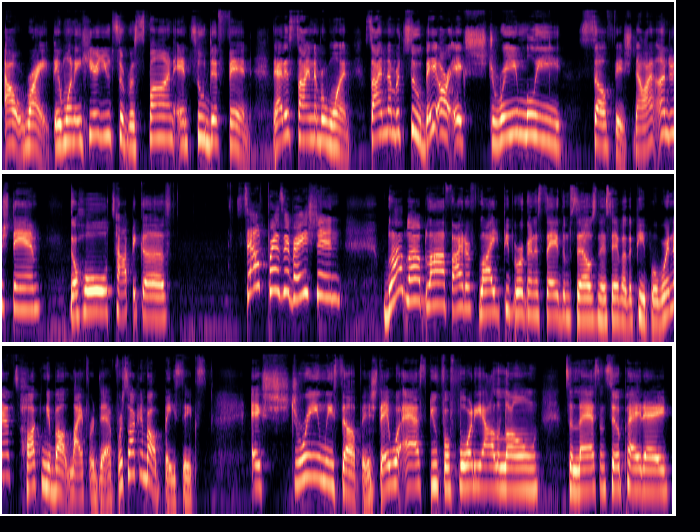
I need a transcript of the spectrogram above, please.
outright. They want to hear you to respond and to defend. That is sign number one. Sign number two, they are extremely selfish. Now I understand the whole topic of self-preservation blah, blah, blah, fight or flight. People are going to save themselves and they save other people. We're not talking about life or death. We're talking about basics extremely selfish. They will ask you for $40 loan to last until payday.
